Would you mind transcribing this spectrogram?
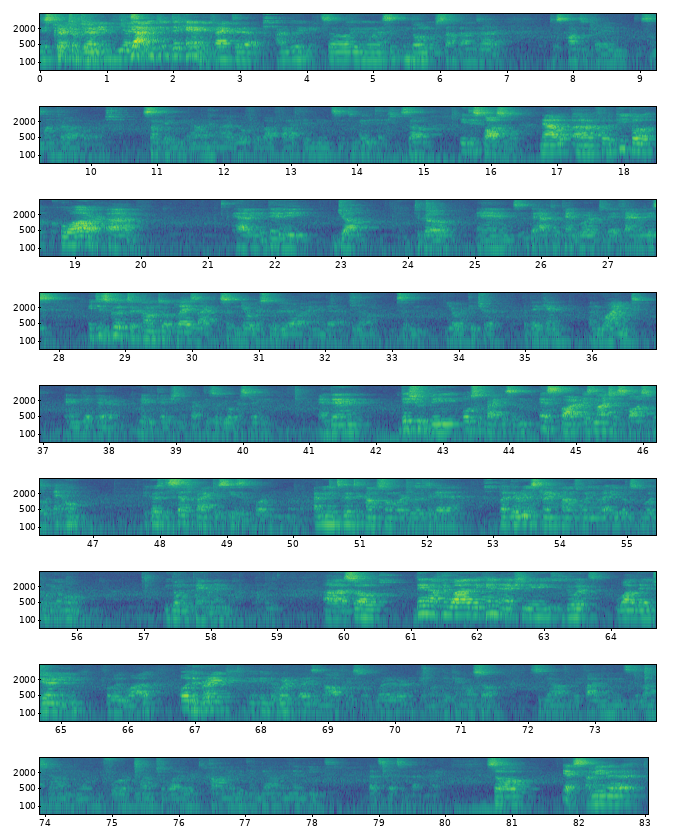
This of journey. Yes. Yeah, they can. In fact, uh, I'm doing it. So even when I sit in Dolmus, sometimes I just concentrate and do some mantra or something, you know, and I go for about five, ten minutes into meditation. So it is possible. Now, uh, for the people who are um, having a daily job to go and they have to attend work to their families, it is good to come to a place like a certain yoga studio and uh, you know a certain yoga teacher that they can unwind and get their meditation practice of yoga steady. And then they should be also practicing as far as much as possible at home because the self practice is important. I mean, it's good to come somewhere, do it together, but the real strength comes when you are able to do it on your own. You don't depend on anyone. Uh, so then, after a while, they can actually do it while they're journeying for a little while, or the break in the workplace, in the office, or wherever. You know, they can also sit down for their five minutes, their lunch down, you know, before lunch or whatever, to calm everything down and then eat. That's better that way. So, yes, I mean, uh,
